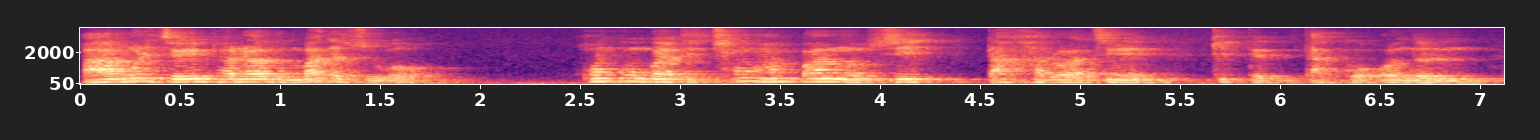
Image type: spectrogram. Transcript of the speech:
아무리 저인파라도 맞아주고 홍콩 같이 총 한 방 없이 딱 하루 아침에 기대 닦고 오늘은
